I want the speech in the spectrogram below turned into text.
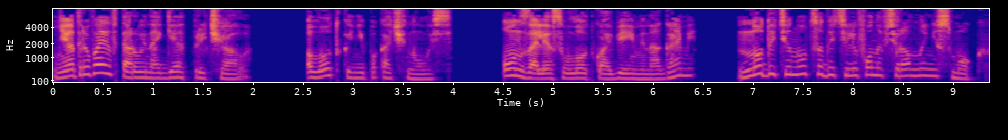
не отрывая второй ноги от причала. Лодка не покачнулась. Он залез в лодку обеими ногами, но дотянуться до телефона все равно не смог.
